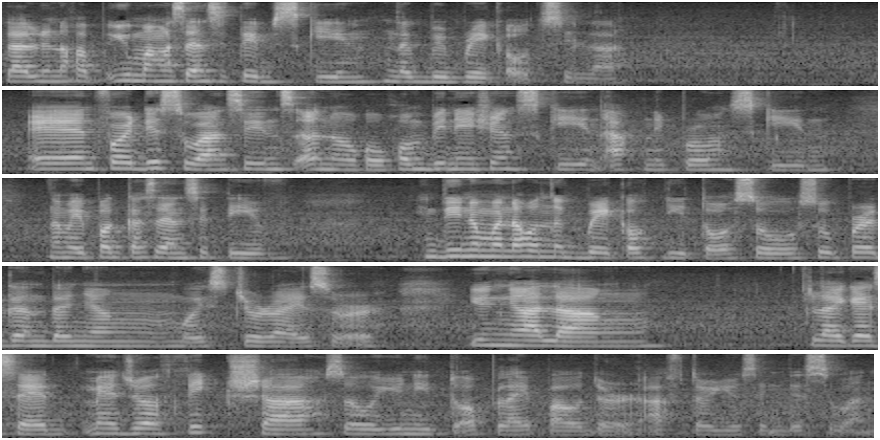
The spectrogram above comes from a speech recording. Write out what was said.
lalo na yung mga sensitive skin, nagbe-breakout sila. And for this one, since ano ko, combination skin, acne prone skin, na may pagka-sensitive, hindi naman ako nag-breakout dito. So, super ganda niyang moisturizer. Yun nga lang, like I said, medyo thick siya. So, you need to apply powder after using this one.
